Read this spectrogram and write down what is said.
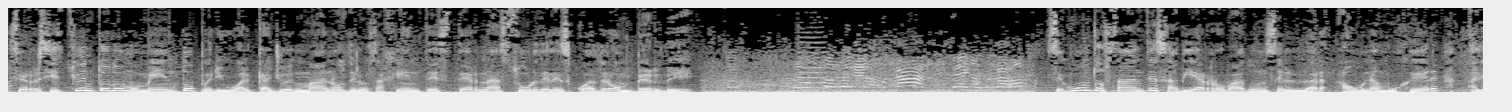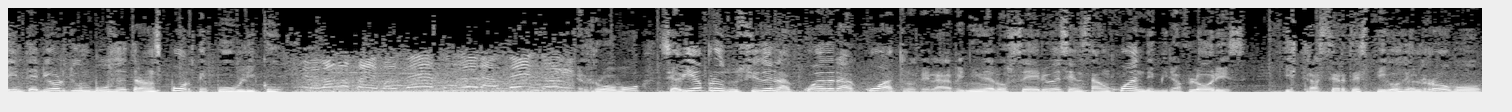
Se resistió en todo momento, pero igual cayó en manos de los agentes Terna Sur del Escuadrón Verde. Segundos antes había robado un celular a una mujer al interior de un bus de transporte público. El robo se había producido en la cuadra 4 de la Avenida Los Héroes en San Juan de Miraflores. Y tras ser testigos del robo,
